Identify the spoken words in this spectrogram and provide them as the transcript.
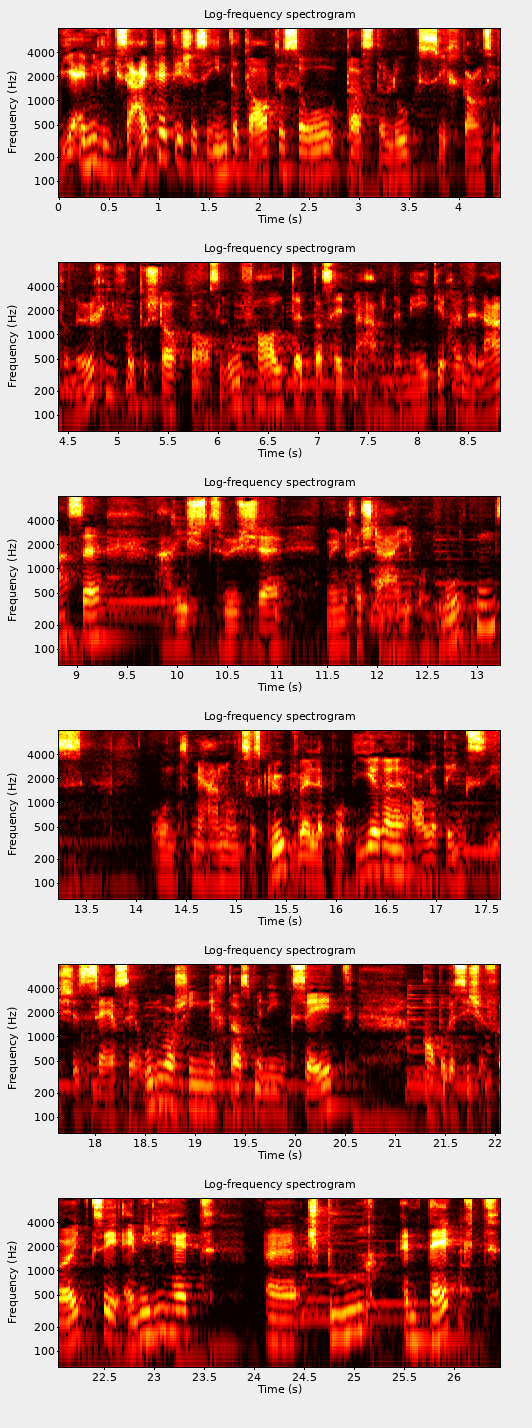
Wie Emily gesagt hat, ist es in der Tat so, dass der Lux sich ganz in der Nähe von der Stadt Basel aufhält. Das hat man auch in den Medien können lesen. Er ist zwischen Münchenstein und Mutens und wir haben unser Glück probieren. Allerdings ist es sehr, sehr unwahrscheinlich, dass man ihn sieht. Aber es ist eine Freude. Gewesen. Emily hat äh, die Spur entdeckt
